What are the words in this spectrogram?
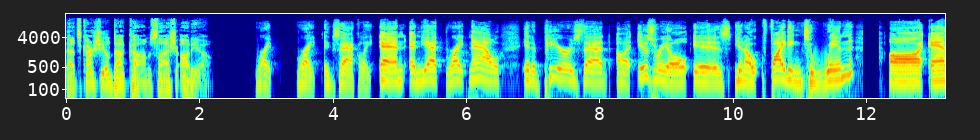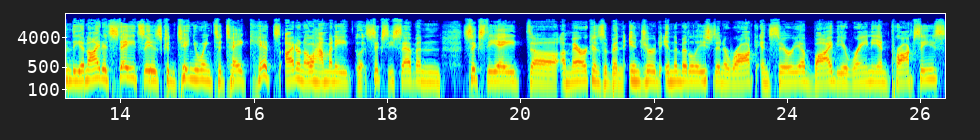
That's carshield.com/audio. Right. Right, exactly. And and yet right now it appears that uh, Israel is, you know, fighting to win. Uh, and the United States is continuing to take hits. I don't know how many, 67, 68 uh, Americans have been injured in the Middle East, in Iraq and Syria by the Iranian proxies.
